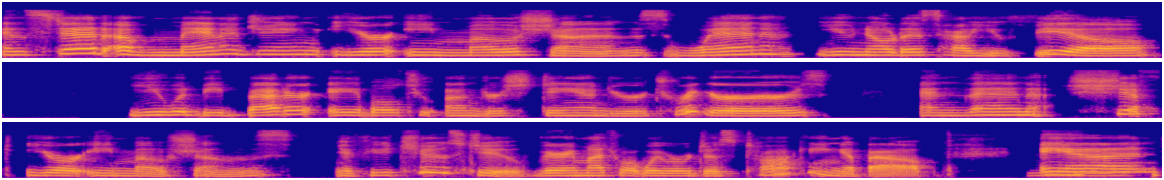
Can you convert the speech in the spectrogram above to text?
instead of managing your emotions when you notice how you feel, you would be better able to understand your triggers and then shift your emotions if you choose to. Very much what we were just talking about. Mm-hmm. And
